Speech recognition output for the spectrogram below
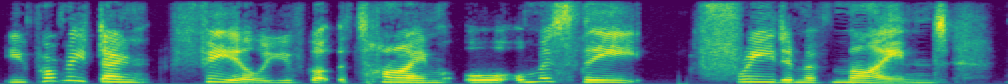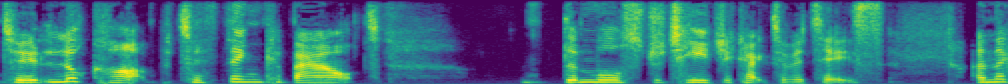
you probably don't feel you've got the time or almost the freedom of mind to look up, to think about the more strategic activities. And the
